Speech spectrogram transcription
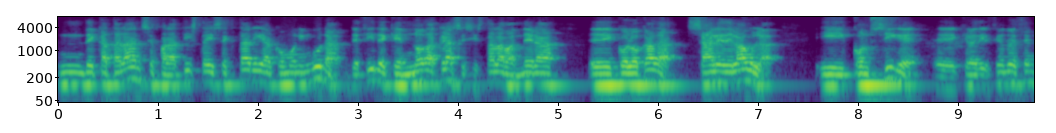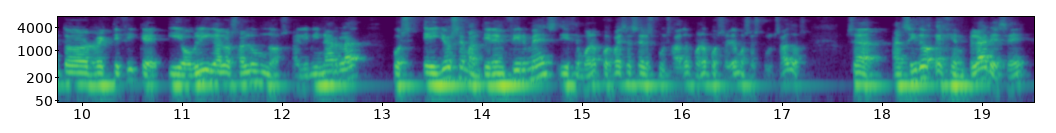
de catalán, separatista y sectaria como ninguna, decide que no da clase si está la bandera eh, colocada, sale del aula y consigue que la dirección del centro rectifique y obliga a los alumnos a eliminarla, pues ellos se mantienen firmes y dicen, bueno, pues vais a ser expulsados. Bueno, pues seremos expulsados O sea, han sido ejemplares, ¿eh?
